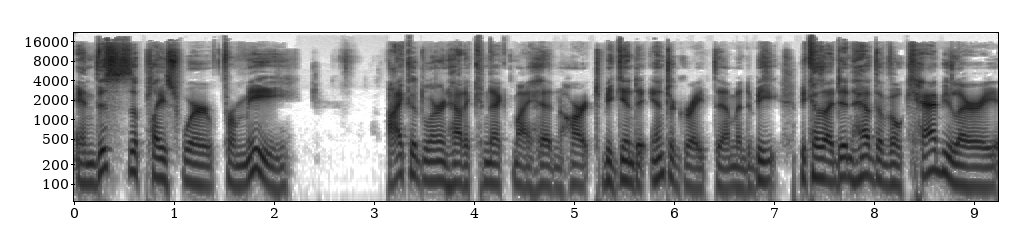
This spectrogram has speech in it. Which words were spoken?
And this is a place where, for me, I could learn how to connect my head and heart to begin to integrate them and to be, because I didn't have the vocabulary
